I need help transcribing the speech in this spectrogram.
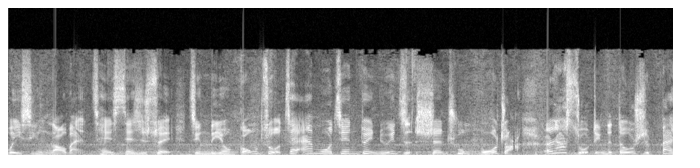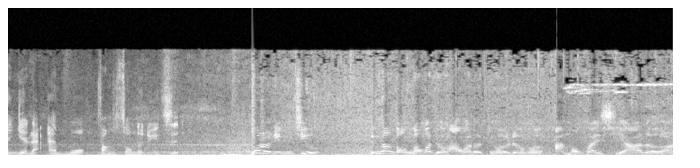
魏姓老板，才三十岁，竟利用工作在按摩间对女子伸出魔爪，而他锁定的都是半夜来按摩放松的女子。我都啉酒。你看，讲讲，我就讲啊，我都调那个按摩惯洗啊，的啊，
